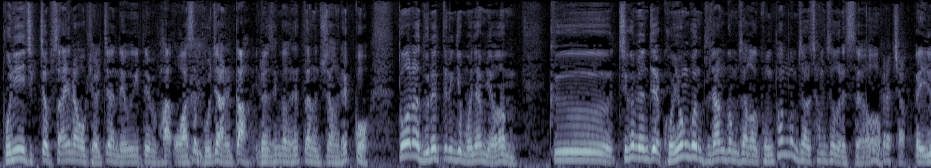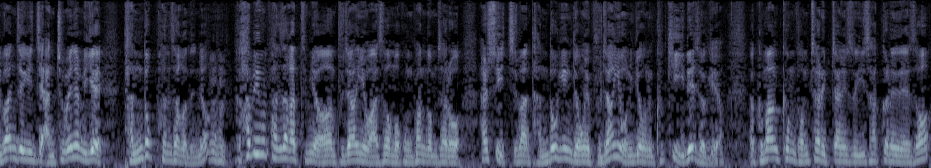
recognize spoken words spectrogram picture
본인이 직접 사인하고 결제한 내용이기 때문에 바- 와서 보지 않을까 이런 생각을 했다는 주장을 했고 또 하나 눈에 띄는 게 뭐냐면 그 지금 현재 고용권 부장검사가 공판검사로 참석을 했어요. 그렇죠. 그러니까 일반적이지 않죠. 왜냐면 이게 단독 판사거든요. 그 합의부 판사 같으면 부장이 와서 뭐 공판 검사로 할 수 있지만 단독인 경우에 부장이 오는 경우는 극히 이례적이에요. 그러니까 그만큼 검찰 입장에서 이 사건에 대해서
